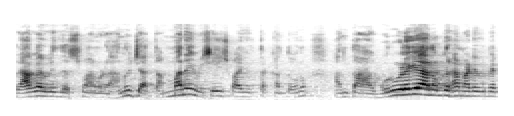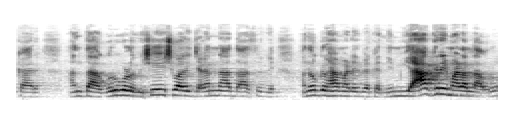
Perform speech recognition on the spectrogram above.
ರಾಘವೇಂದ್ರ ಸ್ವಾಮಿಗಳ ಅನುಜ ತಮ್ಮನೇ ವಿಶೇಷವಾಗಿರ್ತಕ್ಕಂಥವನು, ಅಂತಹ ಗುರುಗಳಿಗೆ ಅನುಗ್ರಹ ಮಾಡಿರ್ಬೇಕಾದ್ರೆ, ಅಂತಹ ಗುರುಗಳು ವಿಶೇಷವಾಗಿ ಜಗನ್ನಾಥದಾಸರಿಗೆ ಅನುಗ್ರಹ ಮಾಡಿರ್ಬೇಕಾದ್ರೆ, ನಿಮ್ಗೆ ಯಾಕ್ರಿ ಮಾಡಲ್ಲ ಅವರು?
